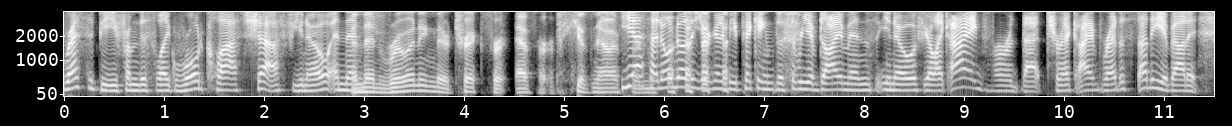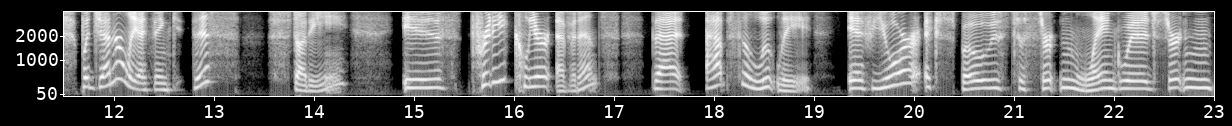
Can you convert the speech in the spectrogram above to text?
recipe from this like world class chef, you know, and then and then ruining their trick forever because now I've yes, I don't know that you're going to be picking the three of diamonds, you know, if you're like I've heard that trick, I've read a study about it, but generally, I think this study is pretty clear evidence that absolutely if you're exposed to certain language, certain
